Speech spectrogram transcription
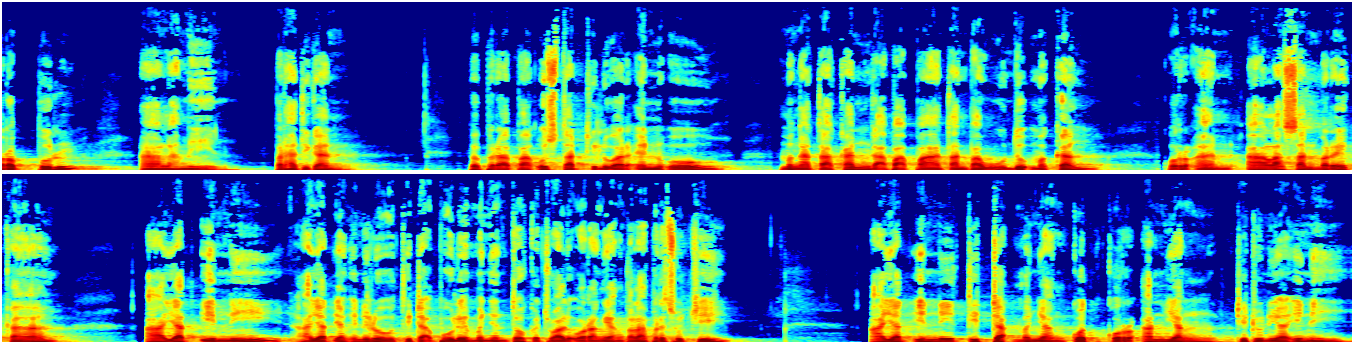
Rabbul Alamin. Perhatikan, beberapa ustadz di luar NU mengatakan nggak apa-apa tanpa wudhu megang Quran. Alasan mereka ayat ini, ayat yang ini loh tidak boleh menyentuh kecuali orang yang telah bersuci. Ayat ini tidak menyangkut Quran yang di dunia ini.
